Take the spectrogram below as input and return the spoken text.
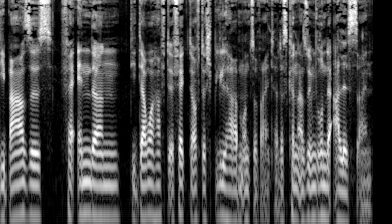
die Basis verändern, die dauerhafte Effekte auf das Spiel haben und so weiter. Das kann also im Grunde alles sein.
